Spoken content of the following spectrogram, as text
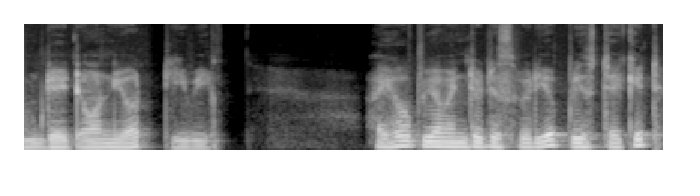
update on your TV I hope you have enjoyed this video. Please check it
